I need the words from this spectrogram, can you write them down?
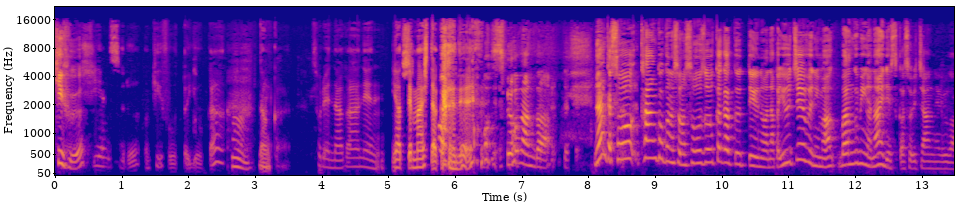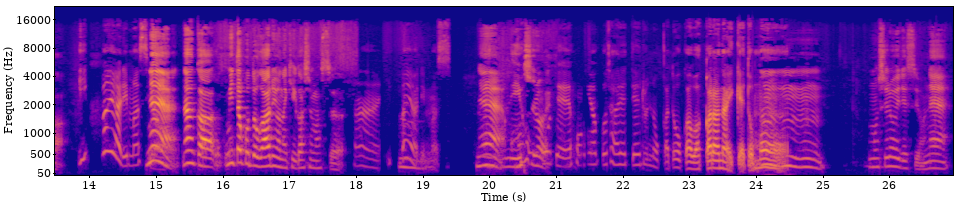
寄付？支援する？寄付というか、うん。なんか、それ長年やってましたからね。そうなんだ。なんかそう、韓国のその創造科学っていうのはなんか YouTube に、ま、番組がないですか？そういうチャンネルが。いっぱいありますよ。ねえ、なんか見たことがあるような気がします。はい。いっぱいあります。ねえ、うん面白い日本語。で翻訳されてるのかどうかわからないけども、うんうんうん。面白いですよね。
